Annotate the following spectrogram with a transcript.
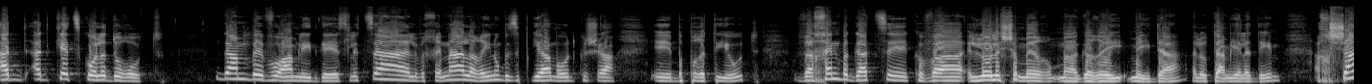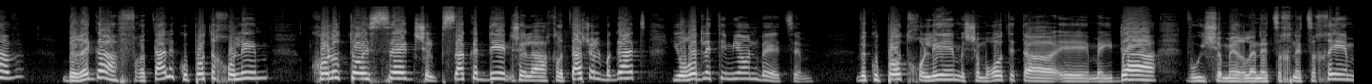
עד, עד קץ כל הדורות. גם בבואם להתגייס לצה"ל וכן הלאה, ראינו בזה פגיעה מאוד קשה אה, בפרטיות ואכן בג"ץ אה, קבע לא לשמר מאגרי מידע על אותם ילדים. עכשיו ברגע ההפרטה לקופות החולים כל אותו הישג של פסק הדין, של ההחלטה של בג"ץ יורד לטמיון בעצם. וקופות חולים משמרות את המידע והוא יישמר לנצח נצחים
